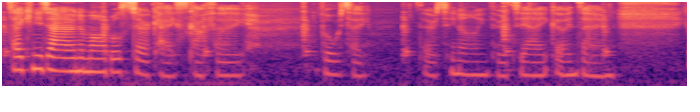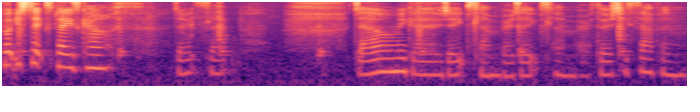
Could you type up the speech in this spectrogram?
Taking you down a marble staircase cafe. 40, 39, 38, going down. You got your sticks, please, Kath? Don't slip. Down we go, deep slumber, deep slumber. 37,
